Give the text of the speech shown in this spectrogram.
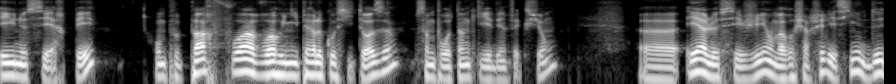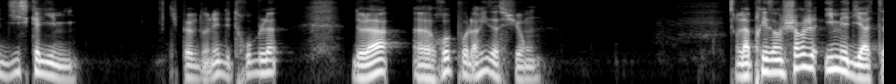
et une CRP. On peut parfois avoir une hyperleucocytose, sans pour autant qu'il y ait d'infection. Heu et à l'ECG, on va rechercher les signes de dyskaliémie, qui peuvent donner des troubles de la, repolarisation. La prise en charge immédiate,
